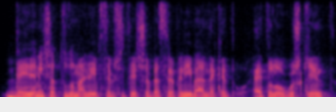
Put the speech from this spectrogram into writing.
De én nem is a tudomány népszerűsítésről beszélek, mert nyilván neked etológusként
